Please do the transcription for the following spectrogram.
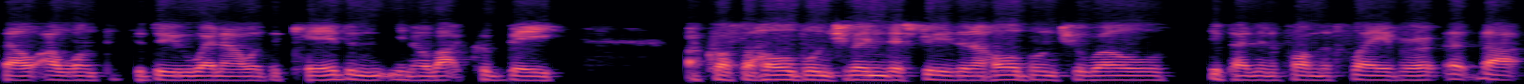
felt I wanted to do when I was a kid, and you know, that could be across a whole bunch of industries and a whole bunch of roles, depending upon the flavour at that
